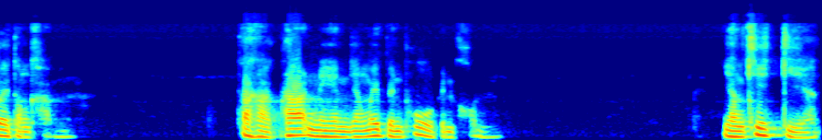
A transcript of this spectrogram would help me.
ด้วยทองคำถ้าหากพระเนนยังไม่เป็นผู้เป็นคน ยังขี้เกียจ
